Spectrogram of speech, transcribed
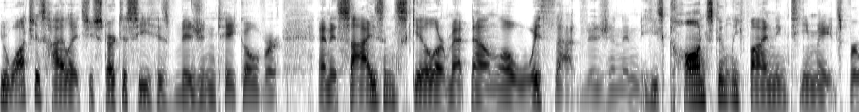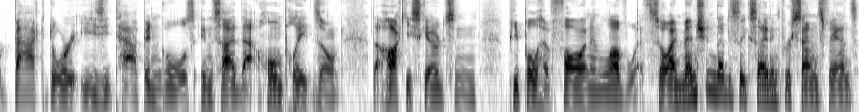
you watch his highlights, you start to see his vision take over, and his size and skill are met down low with that vision. And he's constantly finding teammates for backdoor easy tap in goals inside that home plate zone that hockey scouts and people have fallen in love with. So I mentioned that it's exciting for Sens fans.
